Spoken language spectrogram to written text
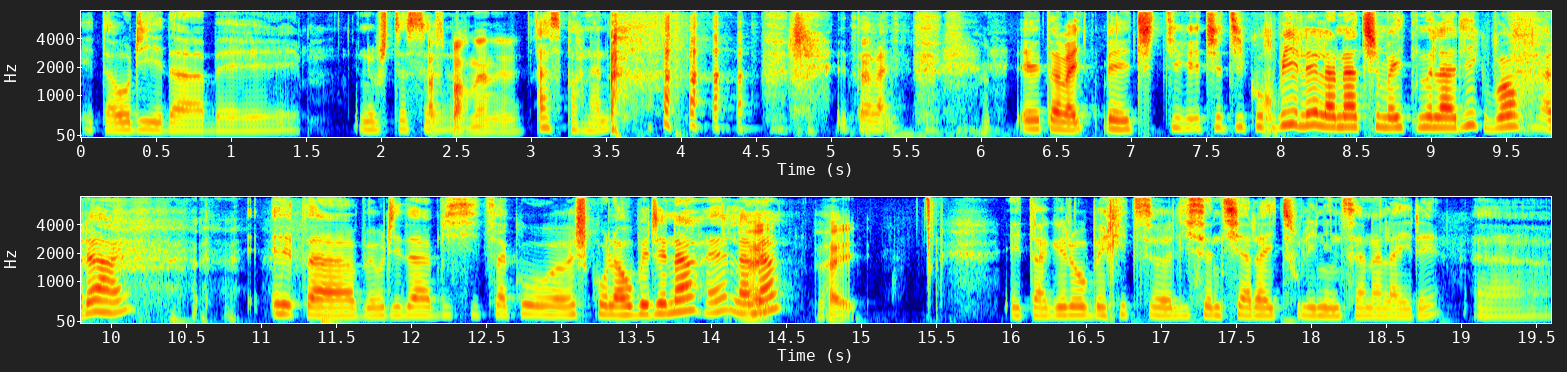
eta hori eda, be, nustez... Uh, azparnen, ere? Azparnen. eta bai, eta bai, be, etxetik urbil, eh, lan atxe larik, bo, ara, eh? Eta be hori da bizitzako eskola oberena, eh, lana? Bai, bai. Eta gero behitz licentziara itzuli nintzen ala ere. Uh,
